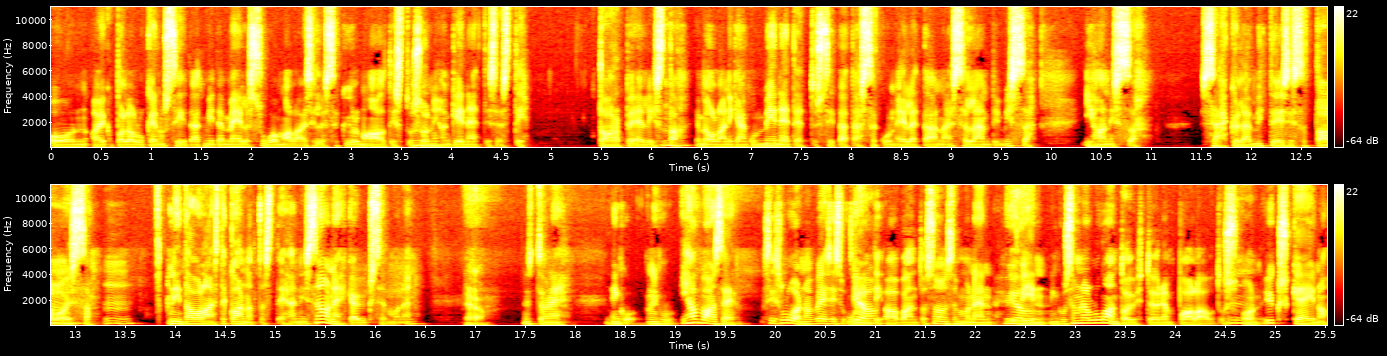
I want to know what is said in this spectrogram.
on aika paljon lukenut siitä, että miten meille suomalaisille se kylmäaltistus mm. on ihan geneettisesti tarpeellista. Mm. Ja me ollaan ikään kuin menetetty sitä tässä, kun eletään näissä lämpimissä, ihanissa sähkölämmitteisissä taloissa. Mm. Mm. Niin tavallaan sitä kannattaisi tehdä. Niin se on ehkä yksi semmoinen. Joo. Nyt niin kuin, niin kuin ihan vaan se, siis luonnon vesis uintiavanto, se on semmoinen hyvin, niin kuin semmoinen luontoyhteyden palautus mm. on yksi keino.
